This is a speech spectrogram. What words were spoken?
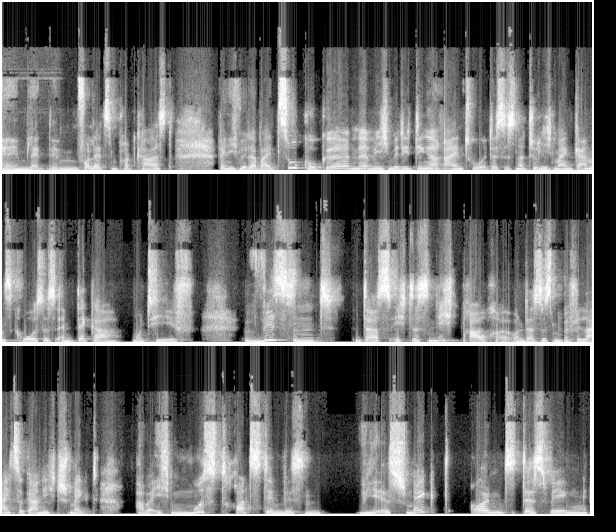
im, im vorletzten Podcast, wenn ich mir dabei zugucke, ne, wie ich mir die Dinge reintue, das ist natürlich mein ganz großes Entdeckermotiv. Wissend, dass ich das nicht brauche und dass es mir vielleicht sogar nicht schmeckt, aber ich muss trotzdem wissen, wie es schmeckt und deswegen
